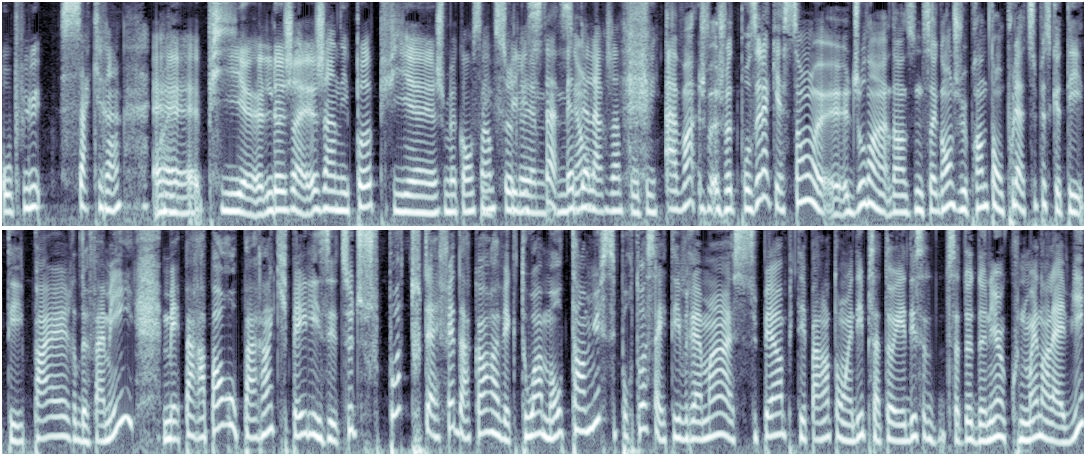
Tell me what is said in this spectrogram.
au plus sacrant. Euh, puis euh, là, j'en ai pas. Puis euh, je me concentre sur euh, mettre de l'argent de côté. Avant, je vais, je vais te poser la question, euh, Joe, dans, dans une seconde. Je veux prendre ton pouls là-dessus parce que tu es, père de famille. Mais par rapport aux parents qui payent les études, je suis pas tout à fait d'accord avec toi, Maud. Tant mieux si pour toi, ça a été vraiment super puis tes parents t'ont aidé puis ça t'a aidé, ça t'a donné un coup de main dans la vie.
